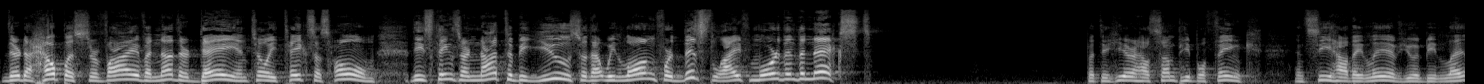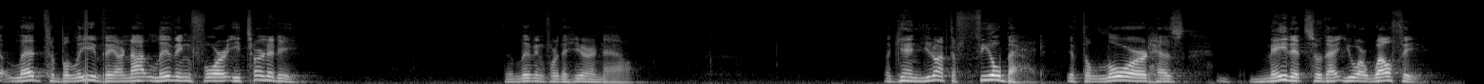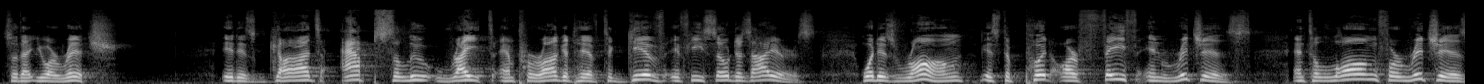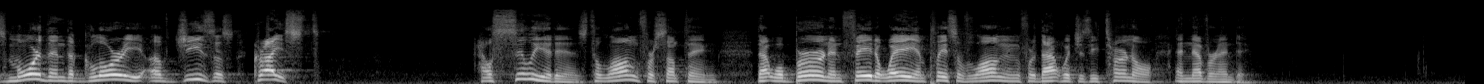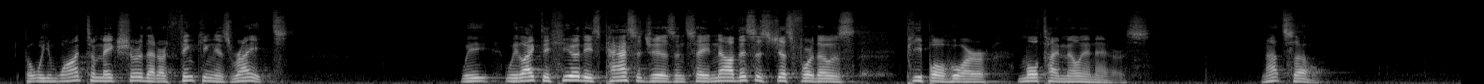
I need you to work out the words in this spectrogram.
They're to help us survive another day until He takes us home. These things are not to be used so that we long for this life more than the next. But to hear how some people think and see how they live, you would be led to believe they are not living for eternity. They're living for the here and now. Again, you don't have to feel bad if the Lord has made it so that you are wealthy so that you are rich. It is God's absolute right and prerogative to give if He so desires. What is wrong is to put our faith in riches and to long for riches more than the glory of Jesus Christ. How silly it is to long for something that will burn and fade away in place of longing for that which is eternal and never ending. But we want to make sure that our thinking is right. We, we like to hear these passages and say, no, this is just for those people who are multimillionaires. Not so.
